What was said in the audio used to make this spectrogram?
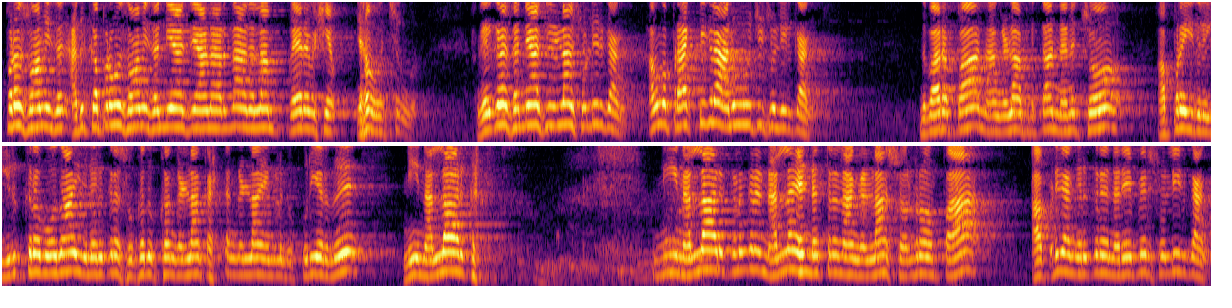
அப்புறம் சுவாமி அதுக்கப்புறமும் சுவாமி சன்னியாசி ஆனார்னா அதெல்லாம் வேற விஷயம். ஏன் வச்சுங்க அங்கே இருக்கிற சன்னியாசிகள்லாம் சொல்லியிருக்காங்க. அவங்க ப்ராக்டிக்கலாக அனுபவிச்சு சொல்லியிருக்காங்க. இந்த பாருப்பா நாங்கள்லாம் அப்படித்தான் நினச்சோம். அப்புறம் இதில் இருக்கிற போதுதான் இதில் இருக்கிற சுக துக்கங்கள்லாம் கஷ்டங்கள்லாம் எங்களுக்கு புரியறது. நீ நல்லா இருக்க நீ நல்லா இருக்கணுங்கிற நல்ல எண்ணத்தில் நாங்கள்லாம் சொல்கிறோம்ப்பா அப்படின்னு அங்கே இருக்கிற நிறைய பேர் சொல்லியிருக்காங்க.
